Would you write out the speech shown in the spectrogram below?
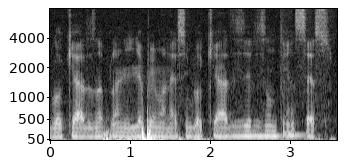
bloqueadas na planilha permanecem bloqueadas e eles não têm acesso.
